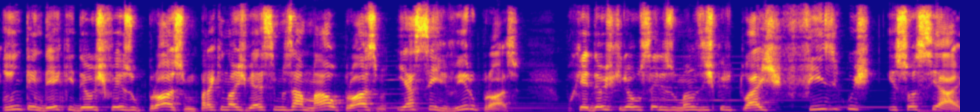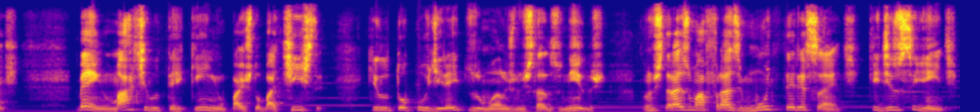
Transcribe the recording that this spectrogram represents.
E entender que Deus fez o próximo para que nós viéssemos amar o próximo e a servir o próximo porque Deus criou os seres humanos espirituais, físicos e sociais. Bem, Martin Luther King, o pastor batista, que lutou por direitos humanos nos Estados Unidos, nos traz uma frase muito interessante, que diz o seguinte:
